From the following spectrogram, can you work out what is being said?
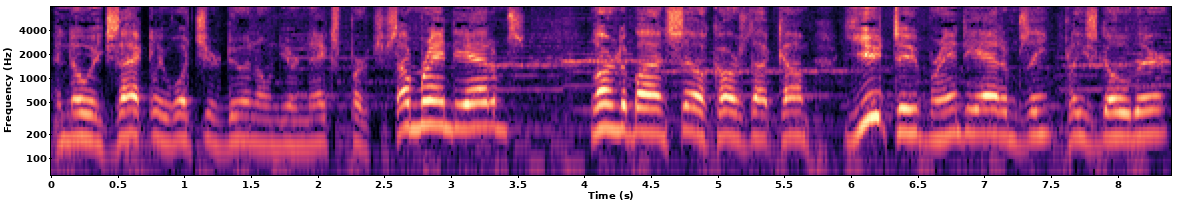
and know exactly what you're doing on your next purchase. I'm Randy Adams. Learn to buy and sell cars.com. YouTube, Randy Adams Inc. Please go there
